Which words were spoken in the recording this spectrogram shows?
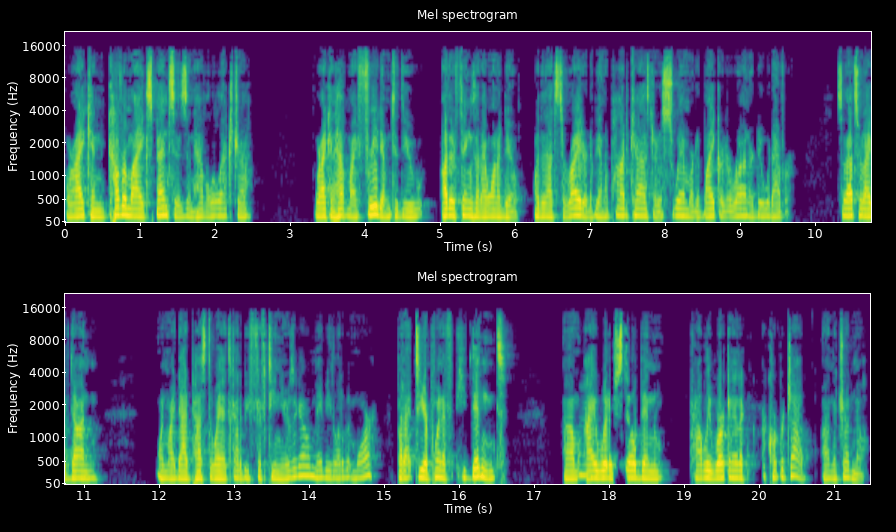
or I can cover my expenses and have a little extra, where I can have my freedom to do other things that I want to do, whether that's to write or to be on a podcast or to swim or to bike or to run or do whatever. So that's what I've done when my dad passed away. It's got to be 15 years ago, maybe a little bit more. But to your point, if he didn't, um, mm-hmm. I would have still been probably working at a, a corporate job on the treadmill.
